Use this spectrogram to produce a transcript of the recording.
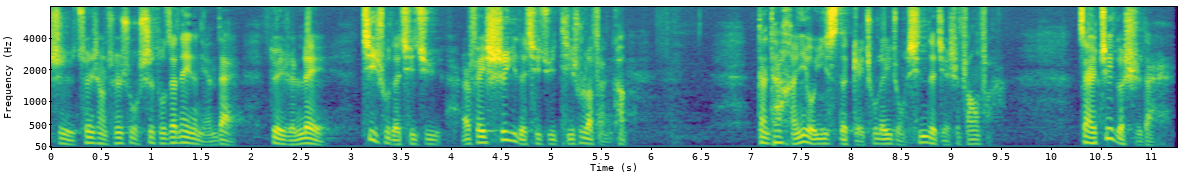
是村上春树试图在那个年代对人类技术的崎岖，而非诗意的崎岖提出了反抗。但他很有意思的给出了一种新的解释方法。在这个时代，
